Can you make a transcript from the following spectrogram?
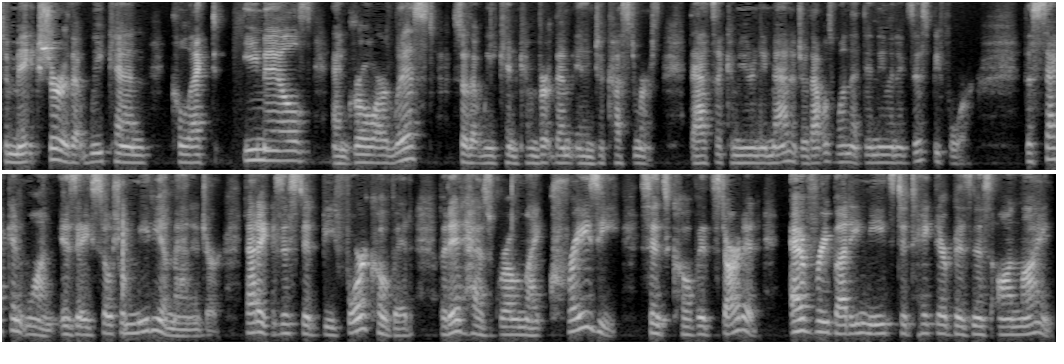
to make sure that we can collect emails and grow our list so that we can convert them into customers. That's a community manager. That was one that didn't even exist before. The second one is a social media manager that existed before COVID, but it has grown like crazy since COVID started. Everybody needs to take their business online.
